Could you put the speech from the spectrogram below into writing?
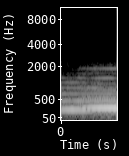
Mm-hmm.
